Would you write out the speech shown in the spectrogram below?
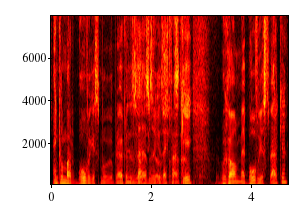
enkel maar bovengist mogen gebruiken. En Dus daar hebben ze gezegd van oké, we gaan met bovengist werken,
